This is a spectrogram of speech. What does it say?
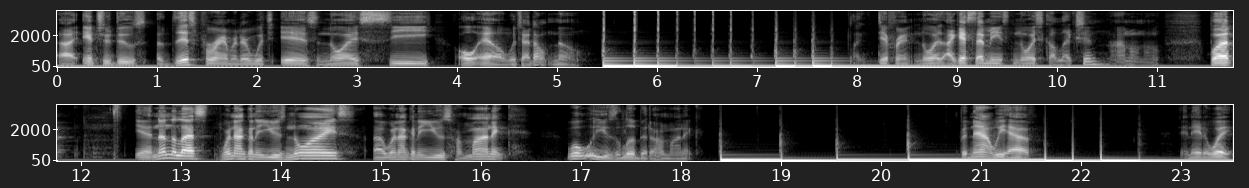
uh, introduce this parameter, which is noise COL, which I don't know. Like different noise. I guess that means noise collection. I don't know. But yeah, nonetheless, we're not going to use noise. Uh, we're not going to use harmonic. Well, we'll use a little bit of harmonic. But now we have an 808.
